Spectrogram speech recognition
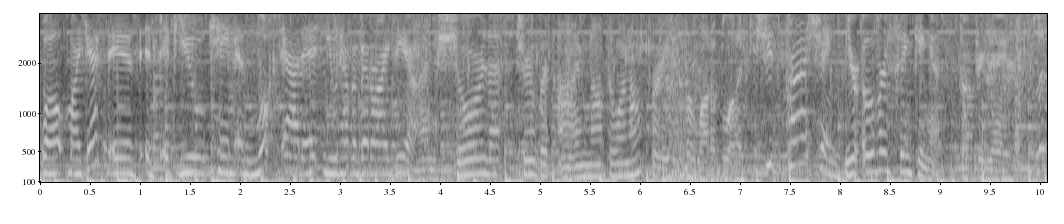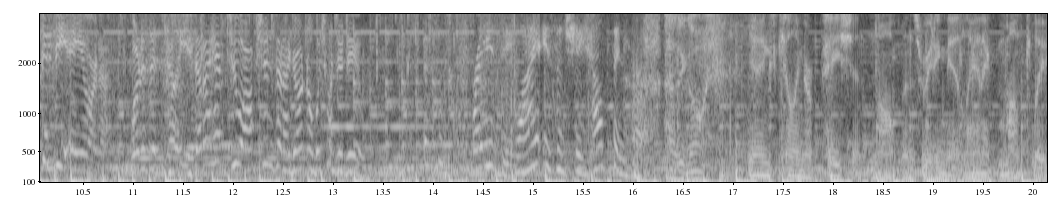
Well, my guess is, is if you came and looked at it, you would have a better idea. I'm sure that's true, but I'm not the one operating. This is a lot of blood. She's crashing. You're overthinking it. Dr. Yang. Look at the aorta. What does it tell you? That I have two options and I don't know which one to do. This is crazy. Why isn't she helping her? How's it going? Yang's killing her patient, and Altman's reading the Atlantic Monthly.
